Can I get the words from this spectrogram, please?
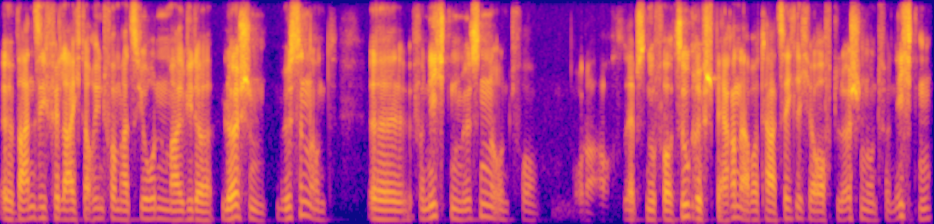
äh, wann sie vielleicht auch Informationen mal wieder löschen müssen und vernichten müssen und vor, oder auch selbst nur vor Zugriff sperren, aber tatsächlich ja oft löschen und vernichten.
